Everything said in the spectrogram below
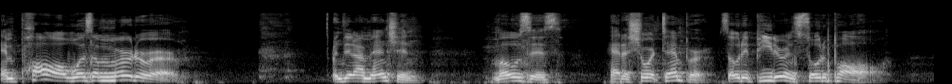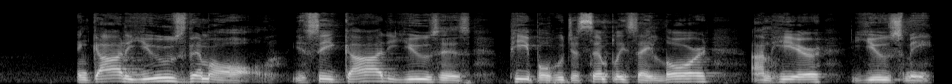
and Paul was a murderer. And did I mention Moses had a short temper? So did Peter, and so did Paul. And God used them all. You see, God uses people who just simply say, Lord, I'm here, use me.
